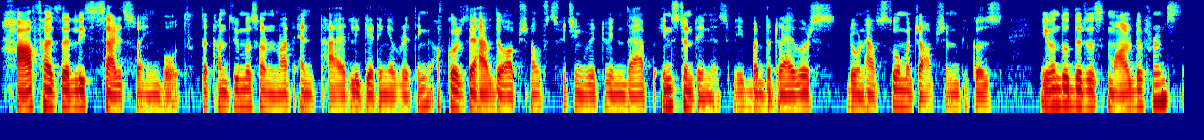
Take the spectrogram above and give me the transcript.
haphazardly satisfying both. The consumers are not entirely getting everything. Of course, they have the option of switching between the app instantaneously, but the drivers don't have so much option because even though there's a small difference,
